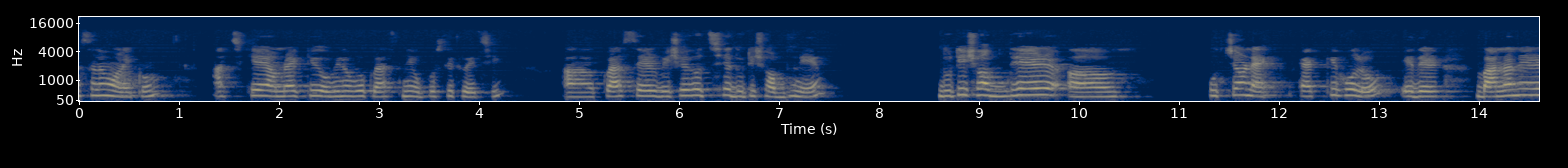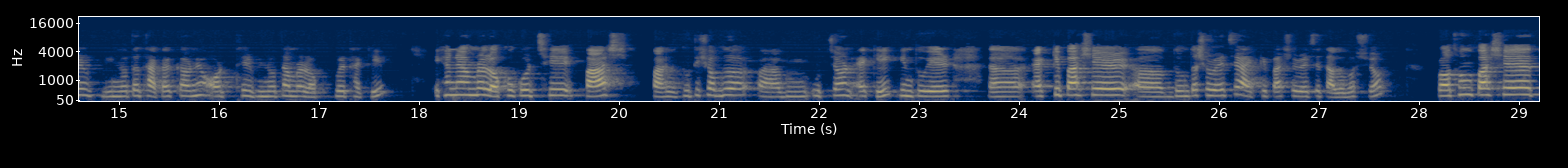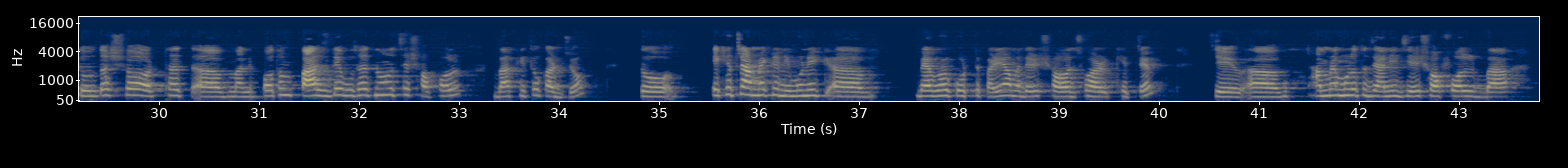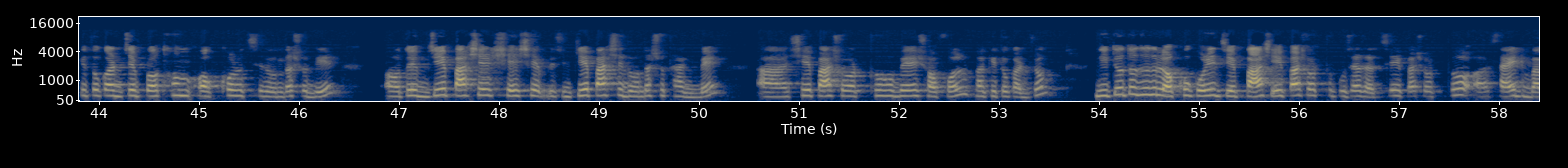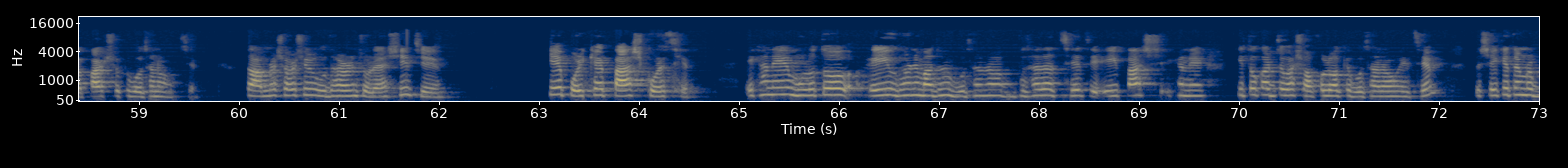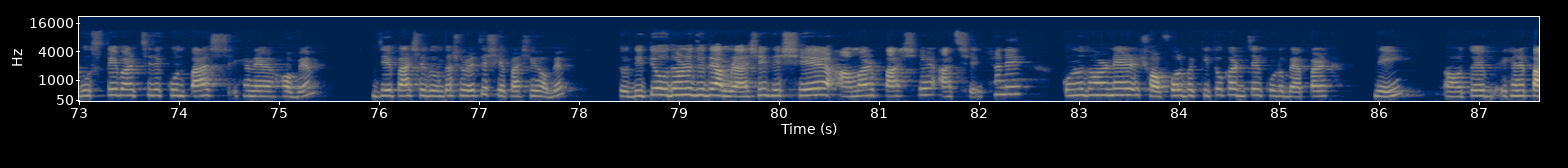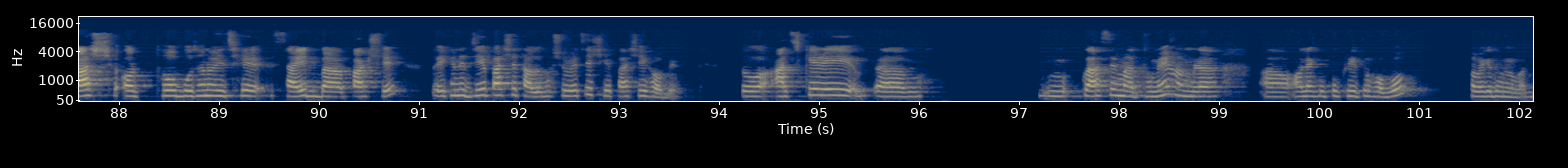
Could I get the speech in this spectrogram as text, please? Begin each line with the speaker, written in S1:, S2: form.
S1: আসসালামু আলাইকুম। আজকে আমরা একটি অভিনব ক্লাস নিয়ে উপস্থিত হয়েছি। ক্লাসের বিষয় হচ্ছে দুটি শব্দ নিয়ে। দুটি শব্দের উচ্চারণ এক, একই হলো এদের বানানের ভিন্নতা থাকার কারণে অর্থের ভিন্নতা আমরা লক্ষ্য করে থাকি। এখানে আমরা লক্ষ্য করছি পাশ পাশ দুটি শব্দ উচ্চারণ একই, কিন্তু এর একটি পাশের দন্তাস রয়েছে, আরেকটি পাশে রয়েছে তালবস্য। প্রথম পাশে দন্তাস্য অর্থাৎ মানে প্রথম পাশ দিয়ে বোঝানো হচ্ছে সফল বা কৃতকার্য। তো এক্ষেত্রে আমরা একটা নিমোনিক ব্যবহার করতে পারি আমাদের সহজ হওয়ার ক্ষেত্রে যে আমরা মূলত জানি যে সফল বা কৃতকার্যের প্রথম অক্ষর হচ্ছে দন্তাস্য দিয়ে। অতএব যে পাশের শেষে, যে পাশে দন্তাস্য থাকবে সে পাশ অর্থ হবে সফল বা কৃতকার্য। দ্বিতীয়ত যদি লক্ষ্য করি যে পাশ, এই পাশ অর্থ বোঝা যাচ্ছে, এই পাশ অর্থ সাইড বা পার্শ্বকে বোঝানো হচ্ছে। তো আমরা সরাসরি উদাহরণ চলে আসি যে কে পরীক্ষায় পাশ করেছে। এখানে মূলত এই উদাহরণের মাধ্যমে বোঝানো, বোঝা যাচ্ছে যে এই পাশ এখানে কৃতকার্য বা সফল হওয়াকে বোঝানো হয়েছে। তো সেই ক্ষেত্রে আমরা বুঝতেই পারছি যে কোন পাশ এখানে হবে। যে পাশে দন্তাস রয়েছে, সে পাশই হবে। তো দ্বিতীয় উদাহরণে যদি আমরা আসি যে সে আমার পাশে আছে, এখানে কোনো ধরনের সফল বা কৃতকার্যের কোনো ব্যাপার নেই। অতএব এখানে পাশ অর্থ বোঝানো হয়েছে সাইড বা পাশে। তো এখানে যে পাশে তালুভাষ্য রয়েছে, সে পাশেই হবে। তো আজকের এই ক্লাসের মাধ্যমে আমরা অনেক উপকৃত হব। সবাইকে ধন্যবাদ।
